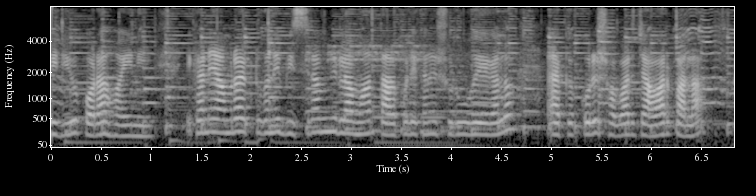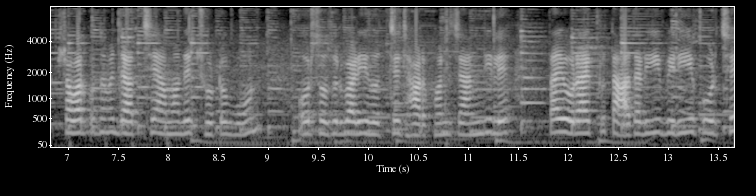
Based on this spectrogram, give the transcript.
ভিডিও করা হয়নি। এখানে আমরা একটুখানি বিশ্রাম নিলাম আর তারপর এখানে শুরু হয়ে গেল এক এক করে সবার যাওয়ার পালা। সবার প্রথমে যাচ্ছে আমাদের ছোট বোন, ওর শ্বশুরবাড়ি হচ্ছে ঝাড়খণ্ড চান্ডিলে তাই ওরা একটু তাড়াতাড়ি বেরিয়ে পড়ছে।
